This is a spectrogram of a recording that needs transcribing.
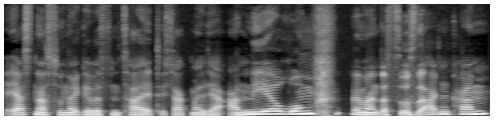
erst nach so einer gewissen Zeit, ich sag mal, der Annäherung, wenn man das so sagen kann,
